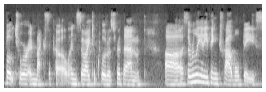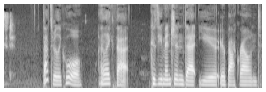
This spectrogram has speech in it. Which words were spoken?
boat tour in Mexico, and so I took photos for them. Uh, so really, anything travel based. That's really cool. I like that because you mentioned that you your background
